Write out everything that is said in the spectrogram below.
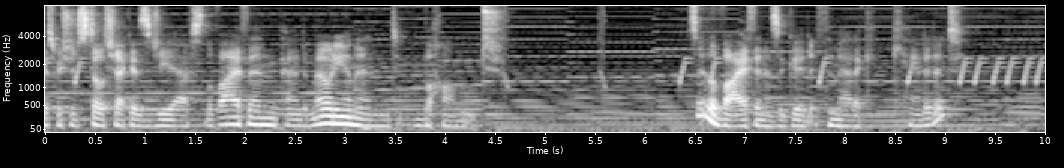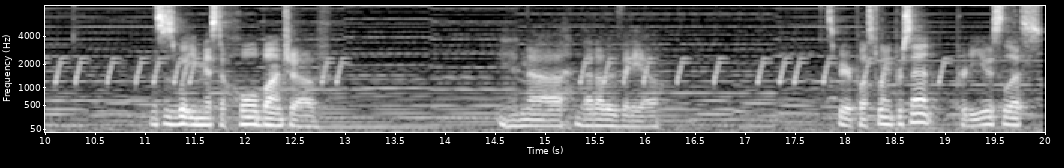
Guess we should still check his GFs. Leviathan, Pandemonium, and Bahamut. I'd say Leviathan is a good thematic candidate. This is what you missed a whole bunch of in uh, that other video. Spirit plus 20%, pretty useless.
